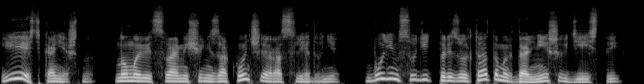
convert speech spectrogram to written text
Есть, конечно. Но мы ведь с вами еще не закончили расследование. Будем судить по результатам их дальнейших действий.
